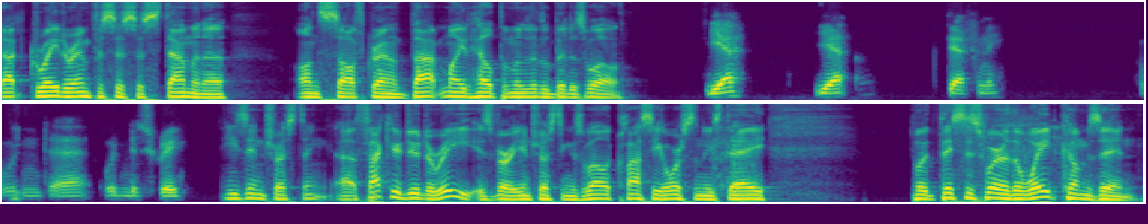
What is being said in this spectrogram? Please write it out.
that greater emphasis of stamina on soft ground that might help him a little bit as well. Yeah, yeah, definitely. I wouldn't uh, wouldn't disagree. He's interesting. Uh, Fakir D'Oudairies is very interesting as well. Classy horse in his day. But this is where the weight comes in.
